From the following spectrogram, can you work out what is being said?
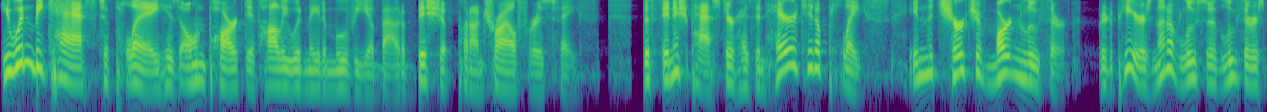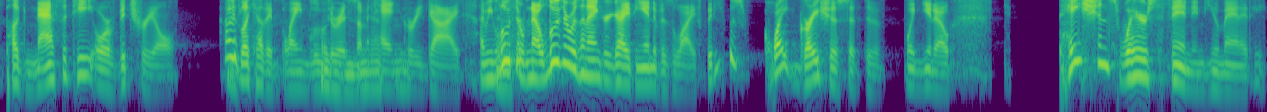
he wouldn't be cast to play his own part if Hollywood made a movie about a bishop put on trial for his faith. The Finnish pastor has inherited a place in the church of Martin Luther, but it appears none of Luther, Luther's pugnacity or vitriol. I always like how they blame Luther as some angry guy. I mean, Luther. Now, Luther was an angry guy at the end of his life, but he was quite gracious at the when you know. Patience wears thin in humanity,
